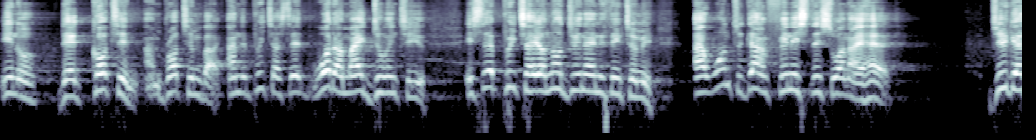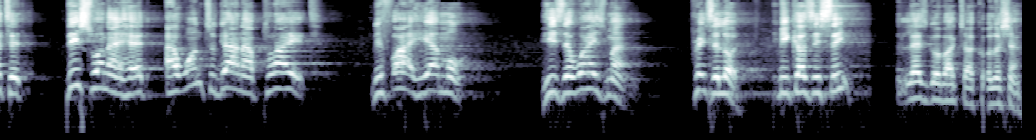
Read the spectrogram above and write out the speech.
you know, they got him and brought him back. And the preacher said, What am I doing to you? He said, Preacher, you're not doing anything to me. I want to go and finish this one I heard. Do you get it? This one I heard, I want to go and apply it before I hear more. He's a wise man. Praise the Lord. Because you see, let's go back to our Colossians.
